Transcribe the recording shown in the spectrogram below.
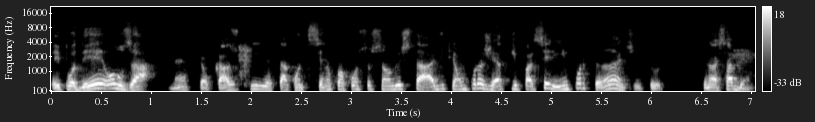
E poder ousar, né? Que é o caso que está acontecendo com a construção do estádio, que é um projeto de parceria importante e tudo, que nós sabemos.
